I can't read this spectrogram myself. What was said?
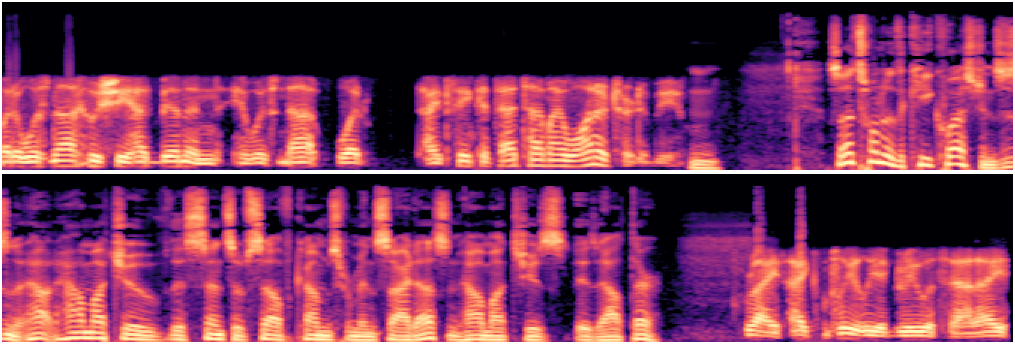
but it was not who she had been, and it was not what I think at that time I wanted her to be. Hmm. So that's one of the key questions, isn't it? How, how much of this sense of self comes from inside us, and how much is, is out there? Right, I completely agree with that. I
